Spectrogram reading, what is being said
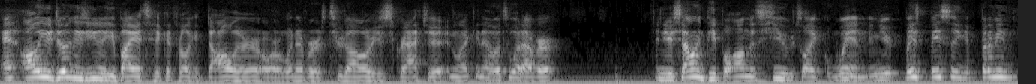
and all you're doing is you know you buy a ticket for like a dollar or whatever it's two dollars you scratch it and like you know it's whatever and you're selling people on this huge like win and you're basically but i mean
